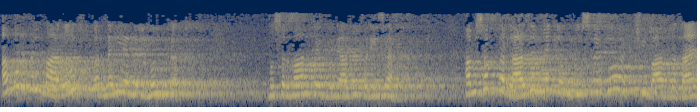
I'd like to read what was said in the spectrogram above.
امر بالمعروف اور نہیں انل منکر مسلمان کا ایک بنیادی فریضہ ہے۔ ہم سب پر لازم ہے کہ ہم دوسرے کو اچھی بات بتائیں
